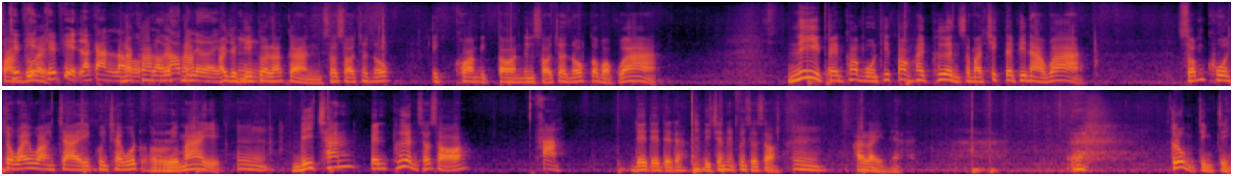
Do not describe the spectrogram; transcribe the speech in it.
ฟังคลิปผิด้วย คลิปผิดแล้วกันเรานะครับเราเล่านะคไปบเลยเอาอย่างนี้ก็แล้วกัน สสชนก อีกความอีกตอนหนึ่งสชนกก็บอกว่า นี่เป็นข้อมูลที่ต้องให้เพื่อนสมาชิกได้พิจารณาว่า สมควรจะไว้วางใจคุณชัยวุฒิหรือไม่ อืมดิฉันเป็นเพื่อนสสค่ะ เดี๋ยวเดี๋ยวเดี๋ยวดิฉันเป็นเพื่อนสสอืมอะไรเนี่ยเอ้ยกลุ่มจริง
